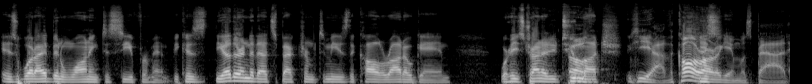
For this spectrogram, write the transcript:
is what I've been wanting to see from him because the other end of that spectrum to me is the Colorado game where he's trying to do too oh, much. Yeah, the Colorado he's, game was bad.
